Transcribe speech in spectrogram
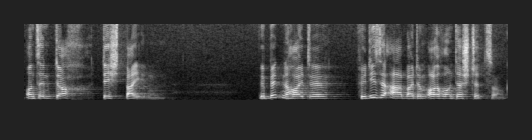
und sind doch dicht bei ihnen. Wir bitten heute für diese Arbeit um eure Unterstützung.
